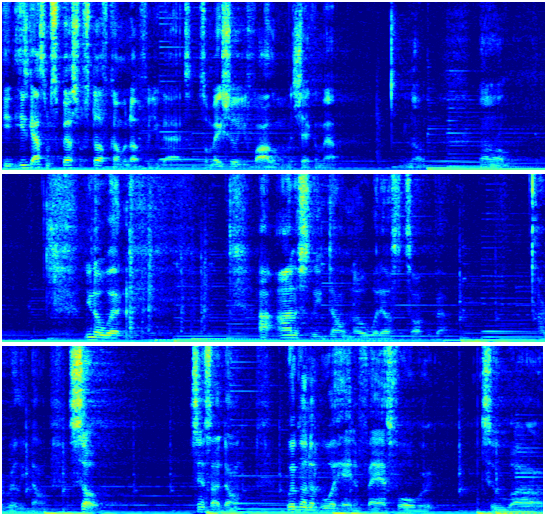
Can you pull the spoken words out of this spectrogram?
He, has got some special stuff coming up for you guys. So make sure you follow him and check him out. No. Um, you know what? I honestly don't know what else to talk about. Really don't. So, since I don't, we're gonna go ahead and fast forward to uh,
